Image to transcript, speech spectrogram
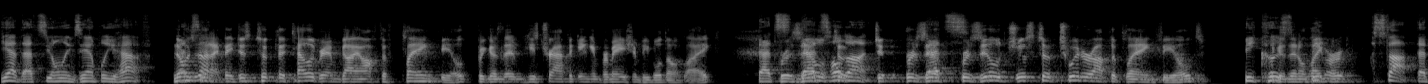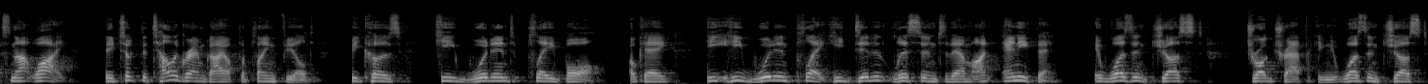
yeah, that's the only example you have. No, That's it's not. it. They just took the Telegram guy off the playing field because they, he's trafficking information people don't like. That's Brazil hold took- on. ju- Brazil, That's- Brazil just took Twitter off the playing field because, because they don't like. Or, Stop. That's not why. They took the Telegram guy off the playing field because he wouldn't play ball. Okay. He he wouldn't play. He didn't listen to them on anything. It wasn't just drug trafficking. It wasn't just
